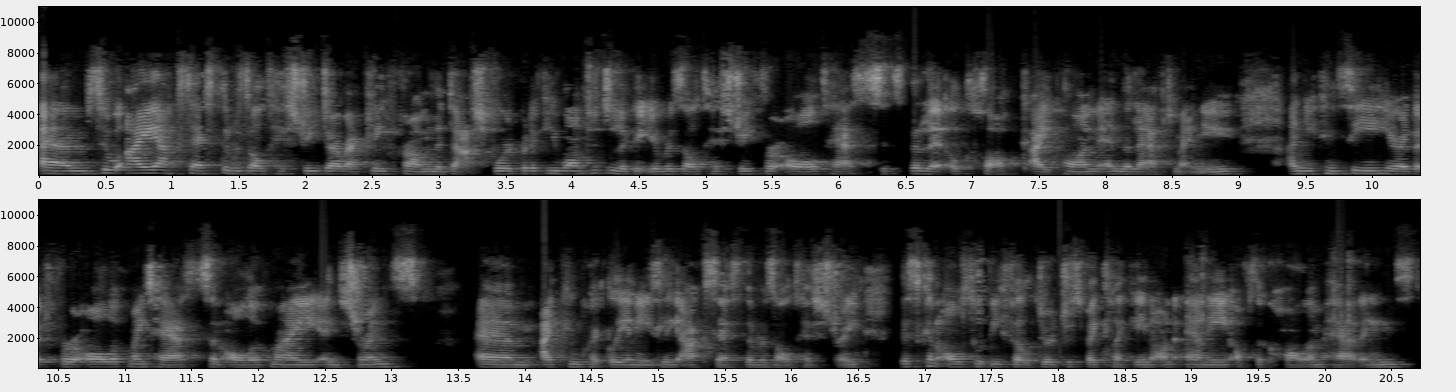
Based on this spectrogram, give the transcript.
Um, so I access the result history directly from the dashboard, but if you wanted to look at your result history for all tests, it's the little clock icon in the left menu. And you can see here that for all of my tests and all of my instruments, um, I can quickly and easily access the result history. This can also be filtered just by clicking on any of the column headings,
